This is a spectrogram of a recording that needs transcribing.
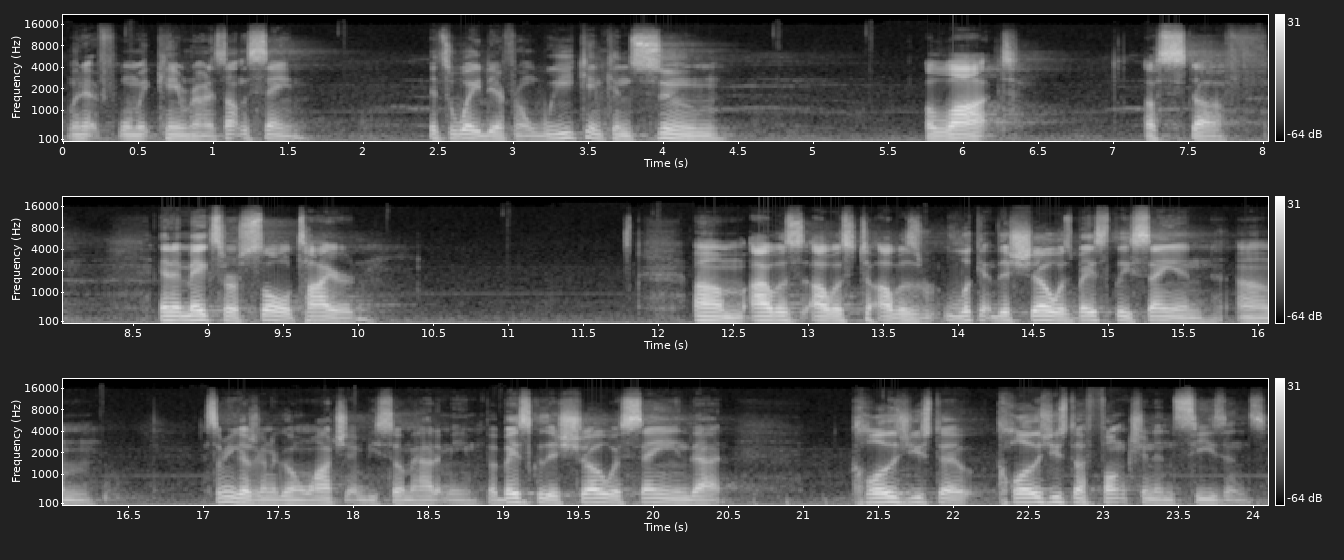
when it, when it came around. It's not the same, it's way different. We can consume a lot of stuff, and it makes our soul tired. Um, I was I was I was looking at this show was basically saying um, some of you guys are to go and watch it and be so mad at me, but basically this show was saying that clothes used to clothes used to function in seasons.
